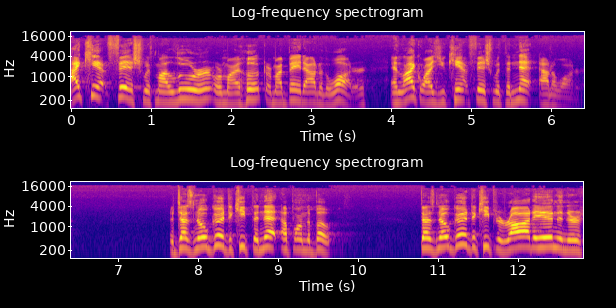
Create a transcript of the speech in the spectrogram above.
I can't fish with my lure or my hook or my bait out of the water. And likewise, you can't fish with the net out of water. It does no good to keep the net up on the boat. It does no good to keep your rod in and your,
